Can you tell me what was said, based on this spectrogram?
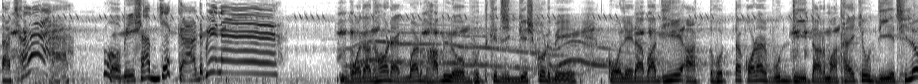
তাছাড়া অভিশাপ যে কাটবে না। গদাধর একবার ভাবলো, ভূতকে জিজ্ঞেস করবে, কলেরা বাঁধিয়ে আত্মহত্যা করার বুদ্ধি তার মাথায় কেউ দিয়েছিল?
